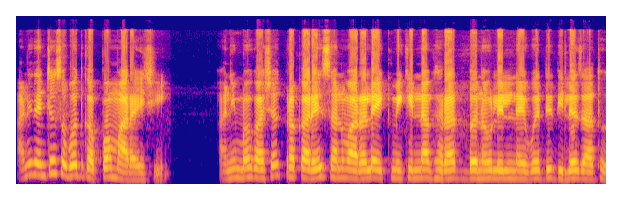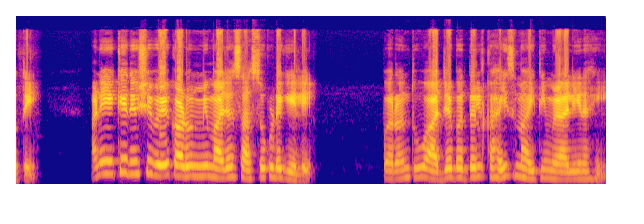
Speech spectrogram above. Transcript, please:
आणि त्यांच्यासोबत गप्पा मारायची. आणि मग अशाच प्रकारे सणवाराला एकमेकींना घरात बनवलेले नैवेद्य दिले जात होते. आणि एके दिवशी वेळ काढून मी माझ्या सासूकडे गेले. परंतु आजेबद्दल काहीच माहिती मिळाली नाही.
